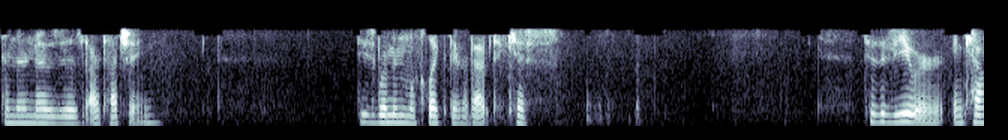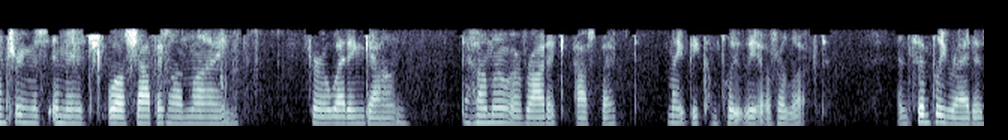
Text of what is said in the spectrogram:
and their noses are touching. These women look like they're about to kiss. To the viewer encountering this image while shopping online for a wedding gown, the homoerotic aspect might be completely overlooked and simply read as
